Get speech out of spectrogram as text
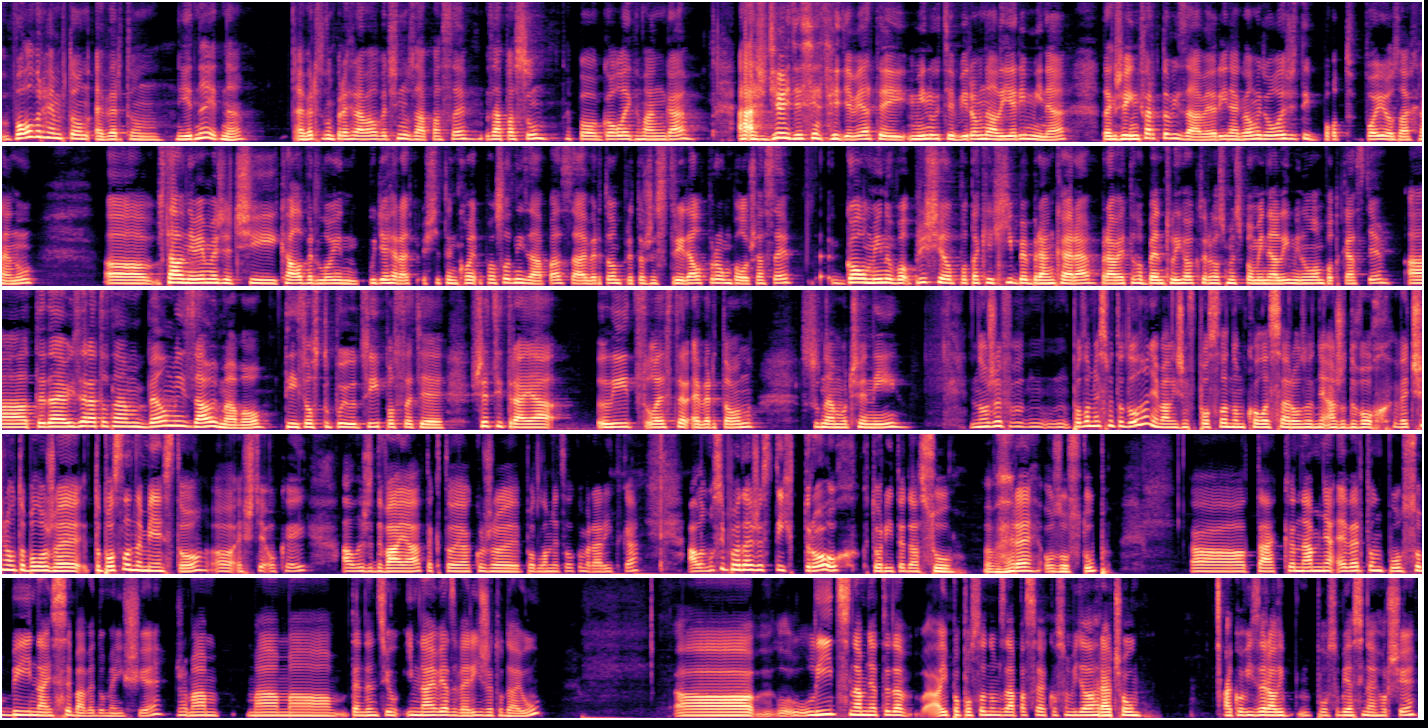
Wolverhampton, Everton 1-1. Everton prehrával väčšinu zápase, zápasu po gole Hwanga a až v 99. minúte vyrovnal Jerimina, takže infarktový záver, inak veľmi dôležitý bod v boji o záchranu. Uh, stále nevieme, že či Calvert-Lewin bude hrať ešte ten posledný zápas za Everton, pretože striedal v prvom poločase. Gol Minu bol, prišiel po takej chybe brankára, práve toho Bentleyho, ktorého sme spomínali v minulom podcaste. A teda vyzerá to tam veľmi zaujímavo. Tí zostupujúci, v podstate všetci traja Leeds, Leicester, Everton sú namočení No, že v, podľa mňa sme to dlho nemali, že v poslednom kole sa rozhodne až dvoch. Väčšinou to bolo, že to posledné miesto uh, ešte OK, ale že dvaja, tak to je akože podľa mňa celkom raritka. Ale musím povedať, že z tých troch, ktorí teda sú v hre o zostup, uh, tak na mňa Everton pôsobí najsebavedomejšie, že mám, mám uh, tendenciu im najviac veriť, že to dajú. Uh, Leeds na mňa teda aj po poslednom zápase, ako som videla hráčov, ako vyzerali, pôsobí asi najhoršie,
